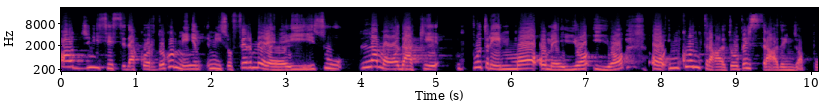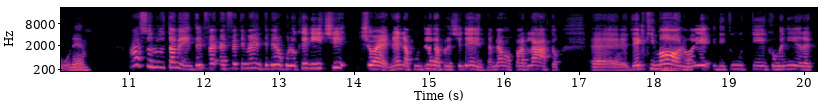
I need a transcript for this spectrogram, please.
Oggi, se siete d'accordo con me, mi soffermerei sulla moda che potremmo, o meglio io, ho incontrato per strada in Giappone. Assolutamente, effettivamente è vero quello che dici, cioè nella puntata precedente abbiamo parlato eh, del kimono e di tutti, come dire,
